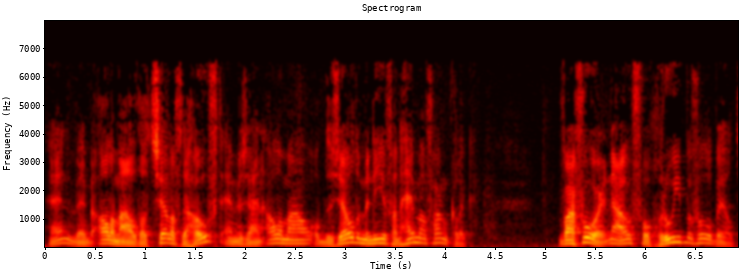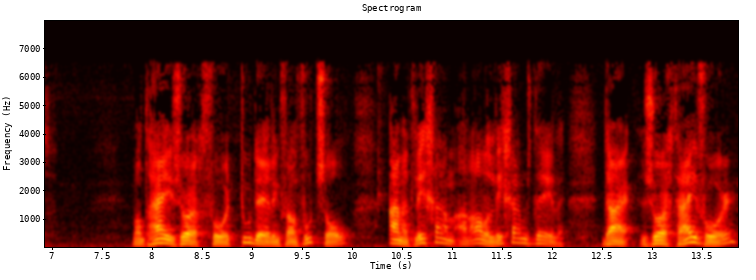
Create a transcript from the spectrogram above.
We hebben allemaal datzelfde hoofd en we zijn allemaal op dezelfde manier van hem afhankelijk. Waarvoor? Nou, voor groei bijvoorbeeld. Want hij zorgt voor toedeling van voedsel aan het lichaam, aan alle lichaamsdelen. Daar zorgt hij voor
